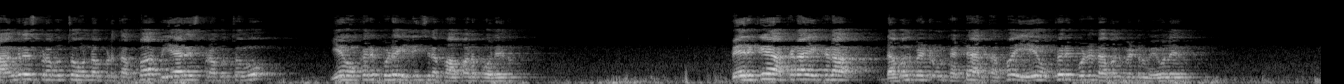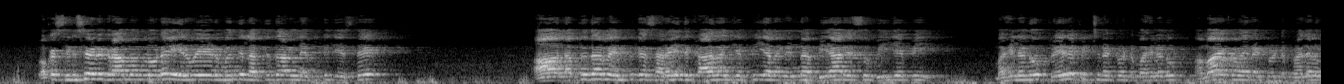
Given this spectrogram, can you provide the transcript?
కాంగ్రెస్ ప్రభుత్వం ఉన్నప్పుడు తప్ప బీఆర్ఎస్ ప్రభుత్వము ఏ ఒక్కరికి కూడా ఇల్లు ఇచ్చిన పాపాన పోలేదు. పేరుకే అక్కడ ఇక్కడ డబుల్ బెడ్రూమ్ కట్టారు తప్ప ఏ ఒక్కరికి కూడా డబుల్ బెడ్రూమ్ ఇవ్వలేదు. ఒక సిరిసేడు గ్రామంలోనే ఇరవై ఏడు మంది లబ్ధిదారులను ఎంపిక చేస్తే ఆ లబ్ధిదారుల ఎంపిక సరైంది కాదని చెప్పి అలా నిన్న బీఆర్ఎస్ బీజేపీ మహిళలు ప్రేరేపించినటువంటి మహిళలు అమాయకమైనటువంటి ప్రజలు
